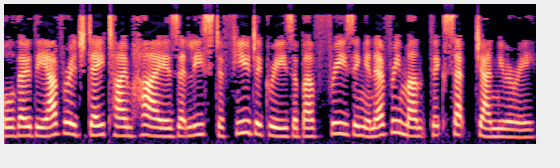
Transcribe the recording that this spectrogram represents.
although the average daytime high is at least a few degrees above freezing in every month except January.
